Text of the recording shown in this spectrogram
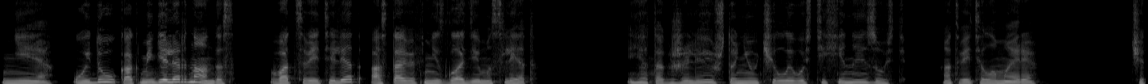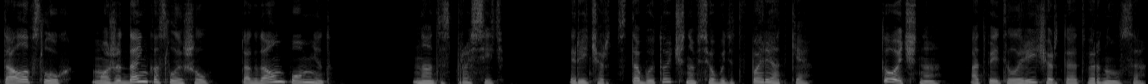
«Не, уйду, как Мигель Эрнандес, в отцвете лет оставив неизгладимый след». «Я так жалею, что не учила его стихи наизусть», — ответила Мэри. «Читала вслух. Может, Данька слышал? Тогда он помнит». «Надо спросить. Ричард, с тобой точно все будет в порядке?» «Точно», — ответил Ричард и отвернулся.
